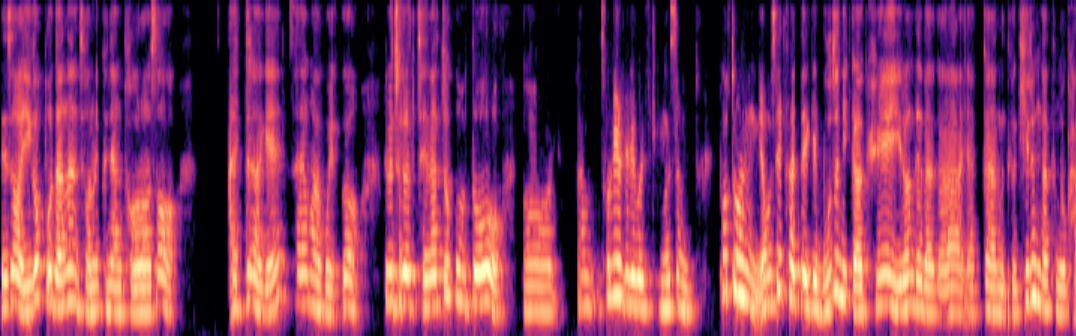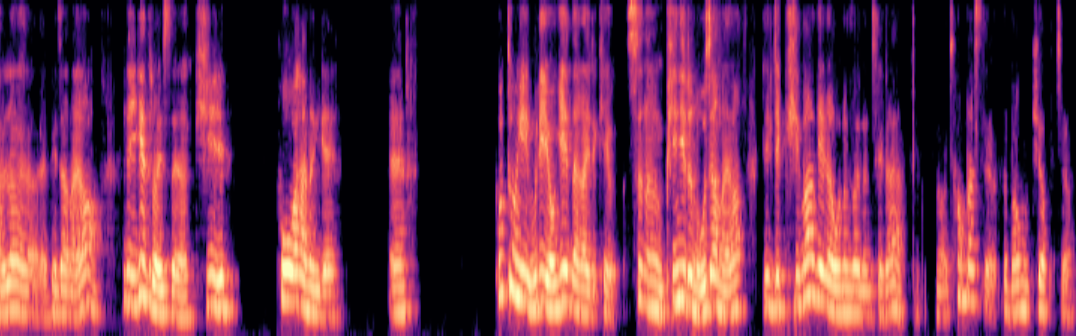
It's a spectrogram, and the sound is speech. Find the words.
그래서 이것보다는 저는 그냥 덜어서 알뜰하게 사용하고 있고요. 그리고 지금 제가 조금 또 어, 소개해드리고 싶은 것은 보통 염색할 때 이게 묻으니까 귀 이런 데다가 약간 그 기름 같은 거 발라야 되잖아요. 근데 이게 들어있어요. 귀 보호하는 게. 예. 보통 이 우리 여기에다가 이렇게 쓰는 비닐은 오잖아요. 근데 이제 귀마개가 오는 거는 제가 어, 처음 봤어요. 너무 귀엽죠.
